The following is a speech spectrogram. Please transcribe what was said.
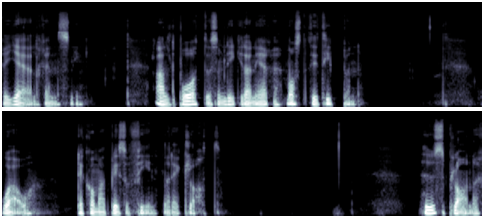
rejäl rensning. Allt bråte som ligger där nere måste till tippen. Wow, det kommer att bli så fint när det är klart. Husplaner.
